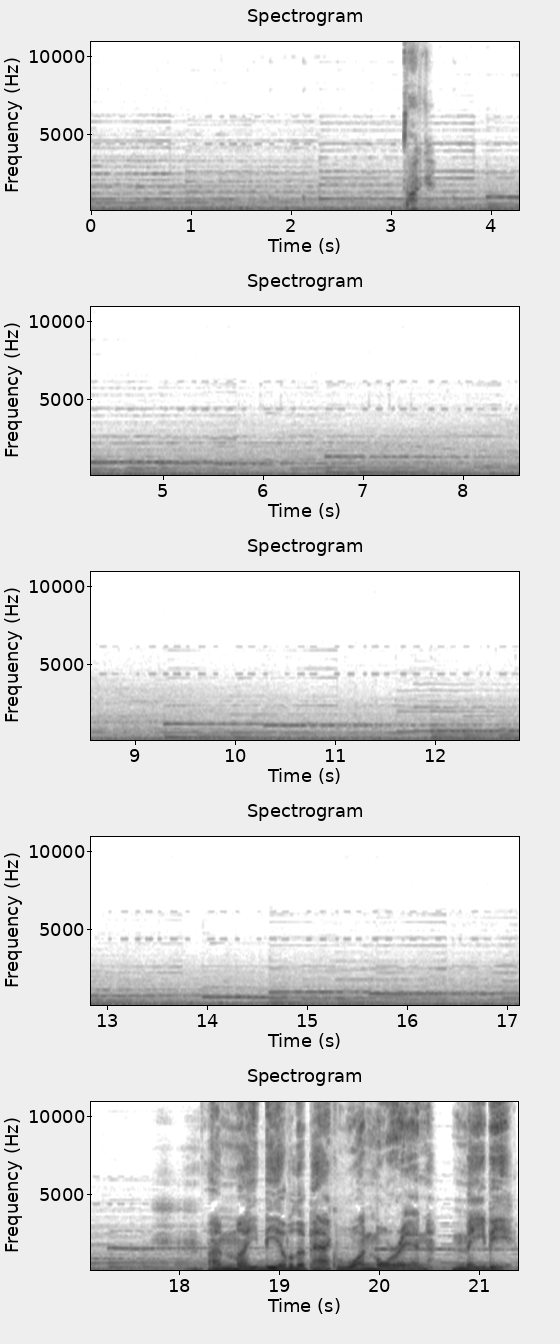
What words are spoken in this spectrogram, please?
Be able to pack one more in, maybe.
